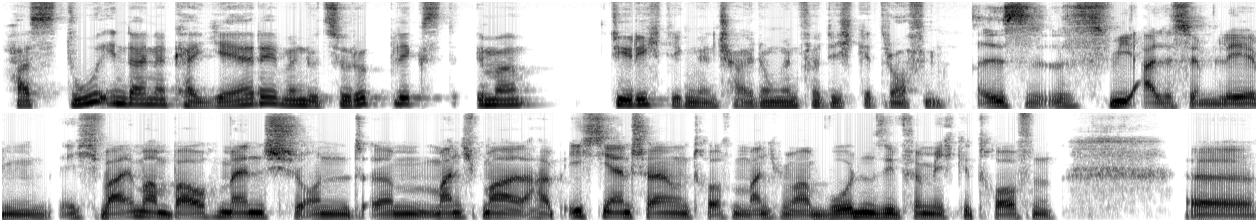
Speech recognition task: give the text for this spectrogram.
Hast du in deiner Karriere, wenn du zurückblickst, immer die richtigen Entscheidungen für dich getroffen? Es ist wie alles im Leben. Ich war immer ein Bauchmensch und ähm, manchmal habe ich die Entscheidung getroffen, manchmal wurden sie für mich getroffen. Äh,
